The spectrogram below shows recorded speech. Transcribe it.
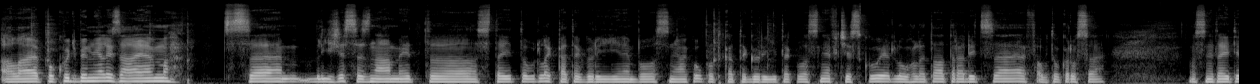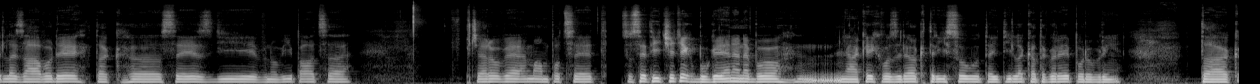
Ale pokud by měli zájem se blíže seznámit uh, s touhle kategorií nebo s nějakou podkategorií, tak vlastně v Česku je dlouholetá tradice v autokrose, vlastně tady tyhle závody, tak eh, se jezdí v Nový Páce, v Přerově mám pocit. Co se týče těch bugin nebo nějakých vozidel, které jsou tady téhle kategorii podobný, tak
